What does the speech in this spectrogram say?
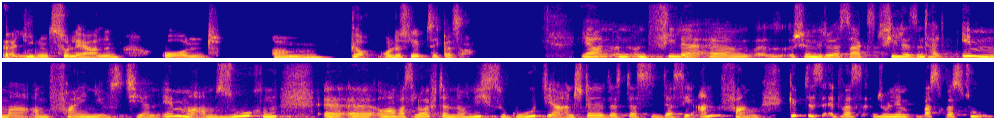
äh, lieben zu lernen. Und ähm, ja, und es lebt sich besser. Ja, und, und viele, äh, schön wie du das sagst, viele sind halt immer am Feinjustieren, immer am Suchen, äh, äh, oh, was läuft denn noch nicht so gut, ja, anstelle, dass, dass, dass sie anfangen. Gibt es etwas, Julian, was, was du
